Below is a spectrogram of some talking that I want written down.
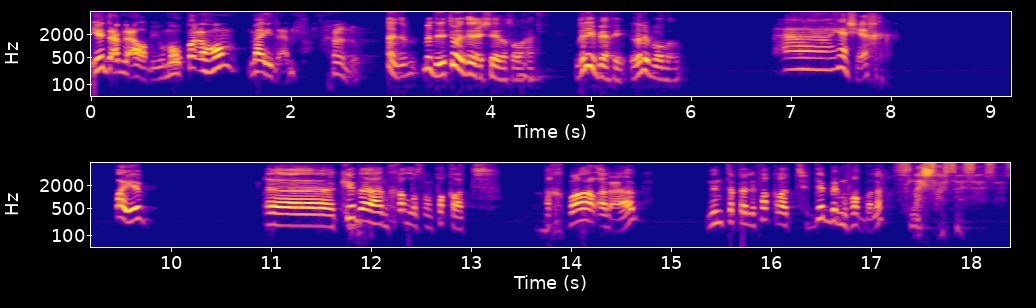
يدعم العربي وموقعهم ما يدعم. حلو. ما أدري توني أدري الشيء ذا صراحة. غريب يا أخي غريب وضعه. آه يا شيخ. طيب. آه كذا نخلص من فقرة أخبار ألعاب. ننتقل لفقرة دب المفضلة. slash slash slash slash slash.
